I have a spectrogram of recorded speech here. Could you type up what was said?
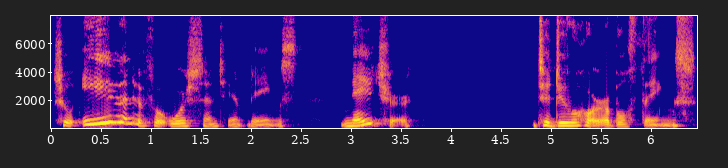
So even if it were sentient beings' nature to do horrible things,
